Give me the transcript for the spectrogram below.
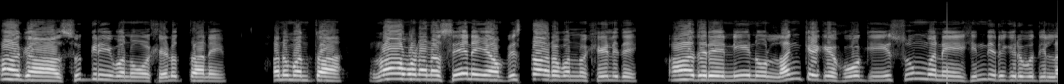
ಆಗ ಸುಗ್ರೀವನು ಹೇಳುತ್ತಾನೆ, ಹನುಮಂತ, ರಾವಣನ ಸೇನೆಯ ವಿಸ್ತಾರವನ್ನು ಹೇಳಿದೆ, ಆದರೆ ನೀನು ಲಂಕೆಗೆ ಹೋಗಿ ಸುಮ್ಮನೆ ಹಿಂದಿರುಗಿರುವುದಿಲ್ಲ.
